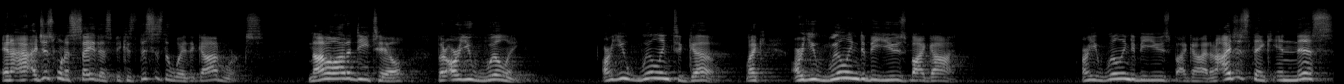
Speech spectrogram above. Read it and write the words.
And I just want to say this because this is the way that God works. Not a lot of detail, but are you willing? Are you willing to go? Like, are you willing to be used by God? Are you willing to be used by God? And I just think in this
